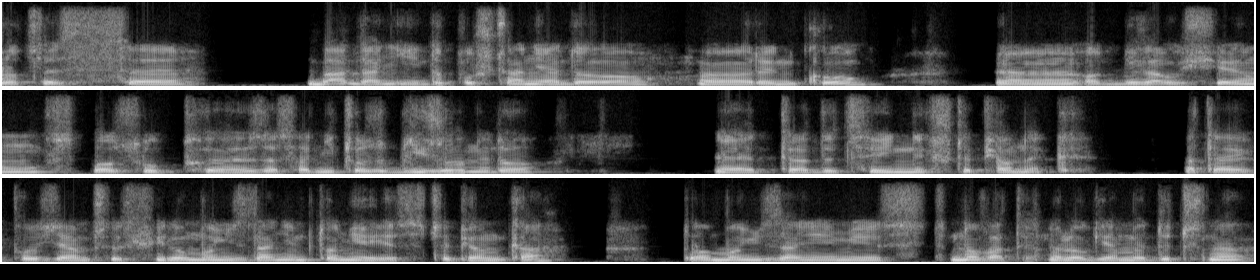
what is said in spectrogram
proces e, badań i dopuszczania do e, rynku e, odbywał się w sposób zasadniczo zbliżony do tradycyjnych szczepionek. A tak jak powiedziałem przed chwilą, moim zdaniem to nie jest szczepionka. To moim zdaniem jest nowa technologia medyczna,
